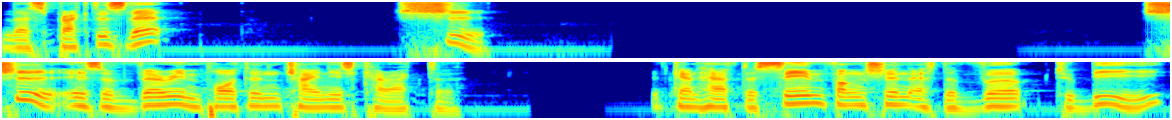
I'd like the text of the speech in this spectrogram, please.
Let's practice that. 是. Shi is a very important Chinese character. It can have the same function as the verb to be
